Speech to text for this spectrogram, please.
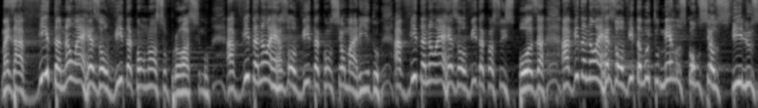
mas a vida não é resolvida com o nosso próximo, a vida não é resolvida com o seu marido, a vida não é resolvida com a sua esposa, a vida não é resolvida muito menos com os seus filhos,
